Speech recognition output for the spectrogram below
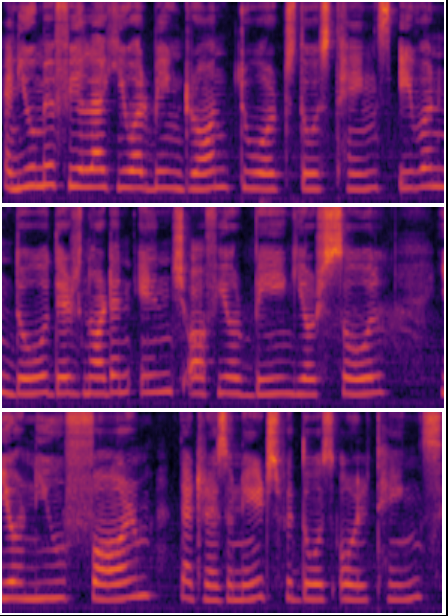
And you may feel like you are being drawn towards those things even though there's not an inch of your being your soul your new form that resonates with those old things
